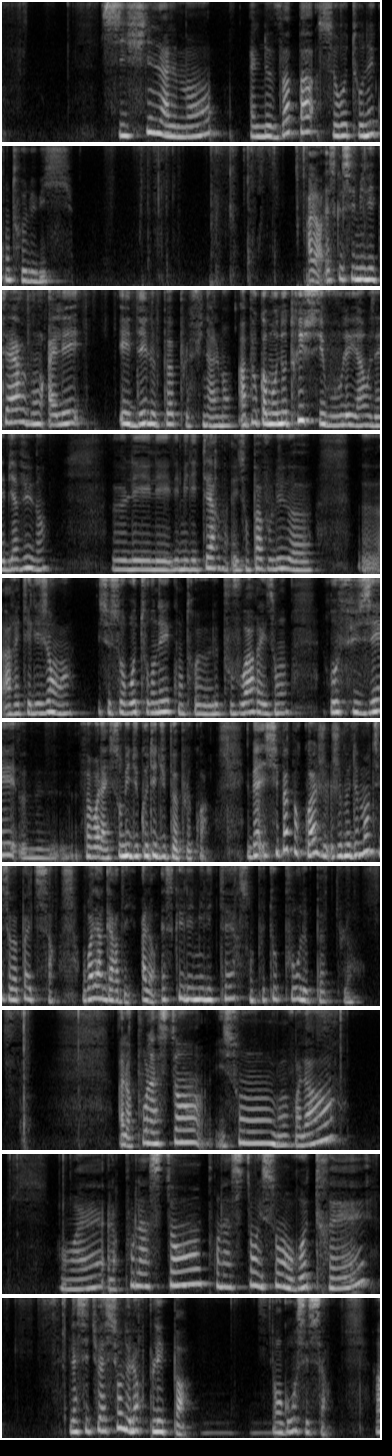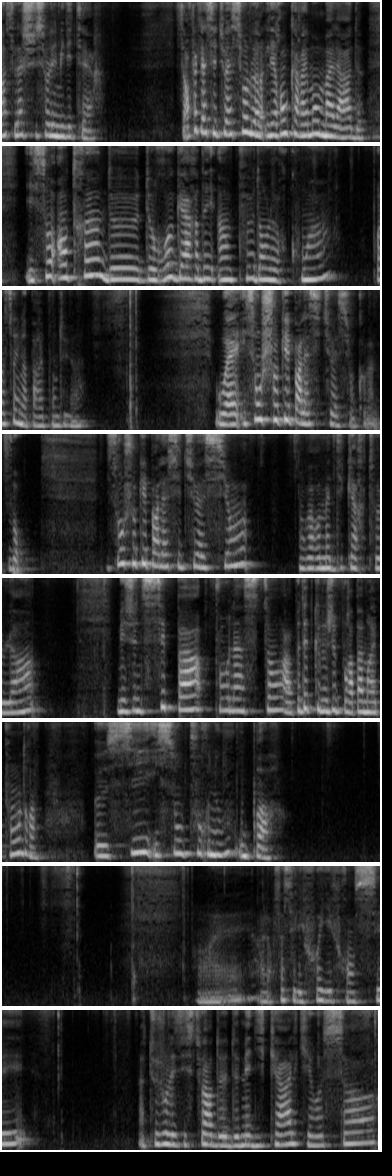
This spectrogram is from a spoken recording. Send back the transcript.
si finalement, elle ne va pas se retourner contre lui. Alors, est-ce que ces militaires vont aller aider le peuple finalement? Un peu comme en Autriche, si vous voulez, hein, vous avez bien vu. Hein. Euh, les, militaires, ils n'ont pas voulu euh, arrêter les gens. Hein ils se sont retournés contre le pouvoir et ils ont refusé, euh, enfin voilà, ils sont mis du côté du peuple, quoi. Eh ben, je sais pas pourquoi, je, me demande si ça va pas être ça. On va les regarder. Alors, est-ce que les militaires sont plutôt pour le peuple? Alors, pour l'instant, ils sont, bon, voilà. Ouais, alors pour l'instant, pour l'instant, ils sont en retrait. La situation ne leur plaît pas. En gros, c'est ça. Hein, là, je suis sur les militaires. En fait, la situation les rend carrément malades. Ils sont en train de, regarder un peu dans leur coin. Pour l'instant, il m'a pas répondu. Hein. Ouais, ils sont choqués par la situation quand même. Bon. Ils sont choqués par la situation. On va remettre des cartes là. Mais je ne sais pas pour l'instant. Alors peut-être que le jeu ne pourra pas me répondre. Euh, si sont pour nous ou pas. Ouais. Alors ça, c'est les foyers français. Il y a toujours les histoires de, médical qui ressort.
